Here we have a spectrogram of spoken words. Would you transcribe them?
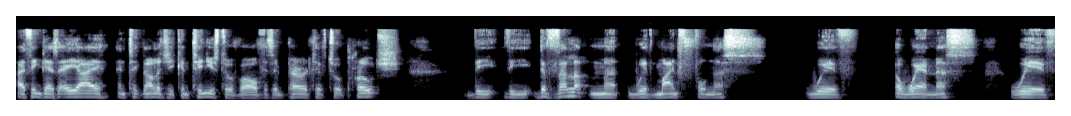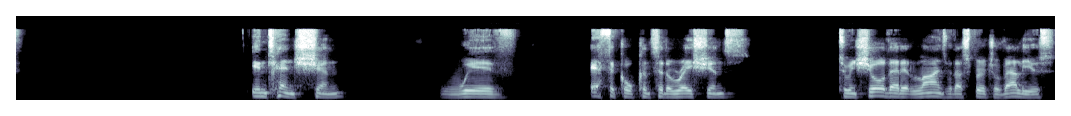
I think as AI and technology continues to evolve, it's imperative to approach the the development with mindfulness, with awareness, with intention, with ethical considerations to ensure that it aligns with our spiritual values.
